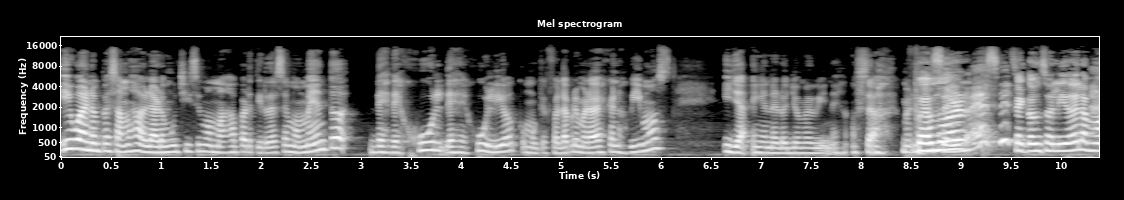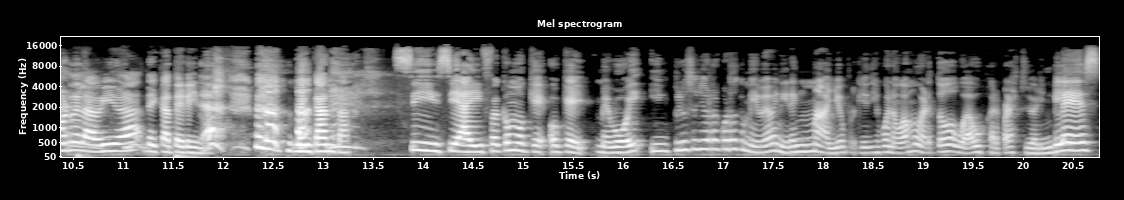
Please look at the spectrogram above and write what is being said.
y bueno, empezamos a hablar muchísimo más a partir de ese momento, desde, jul desde julio, como que fue la primera vez que nos vimos. Y ya en enero yo me vine, o sea, menos Fue de seis amor meses. Se consolidó el amor de la vida de Caterina. Me encanta. Sí, sí, ahí fue como que, ok, me voy. Incluso yo recuerdo que me iba a venir en mayo, porque yo dije, bueno, voy a mover todo, voy a buscar para estudiar inglés.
